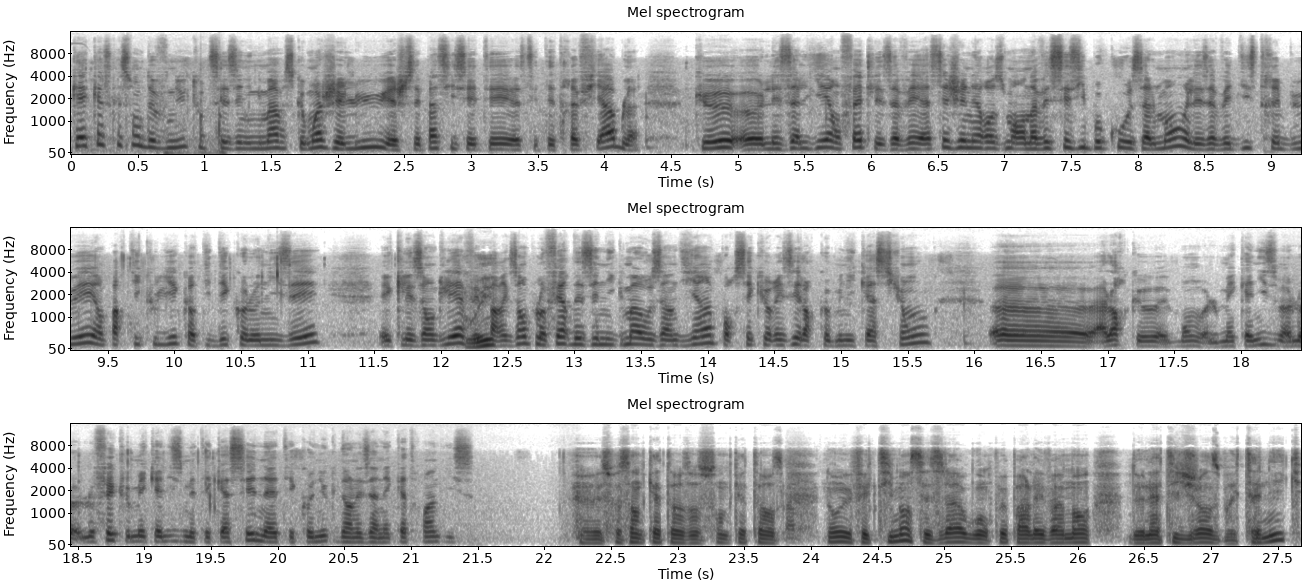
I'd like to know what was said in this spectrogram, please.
qu'est-ce qu'elles sont devenues toutes ces énigmas? Parce que moi j'ai lu, et je ne sais pas si c'était très fiable, que euh, les Alliés en fait les avaient assez généreusement, on avait saisi beaucoup aux Allemands et les avaient distribués, en particulier quand ils décolonisaient, et que les Anglais avaient par exemple offert des énigmas aux Indiens pour sécuriser leur communication, euh, alors que bon, le, mécanisme, le fait que le mécanisme était cassé n'a été connu que dans les années 90. 74 euh, 74. Non, effectivement, c'est là où on peut parler vraiment de l'intelligence britannique,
